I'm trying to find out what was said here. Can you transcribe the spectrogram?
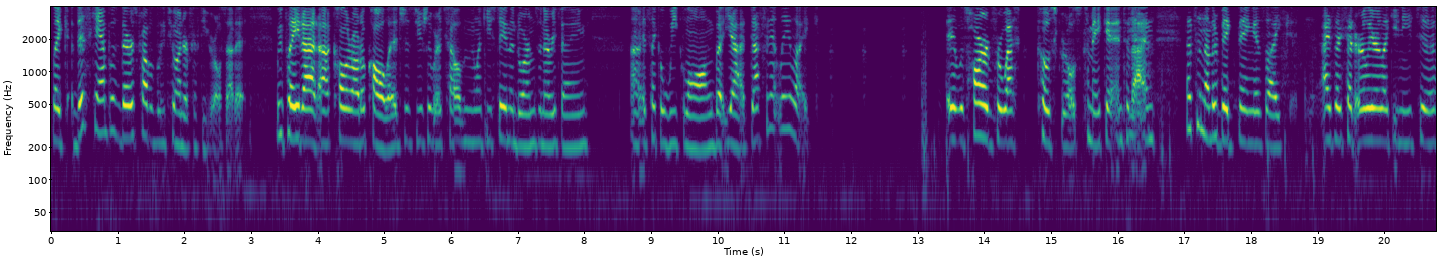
Like this camp was there was probably 250 girls at it. We played at uh, Colorado College is usually where it's held, and like you stay in the dorms and everything. Uh, it's like a week long, but yeah, definitely like it was hard for West Coast girls to make it into that, and that's another big thing is like as I said earlier, like you need to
